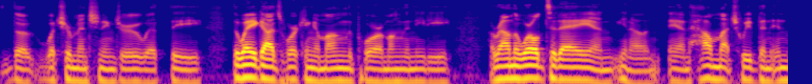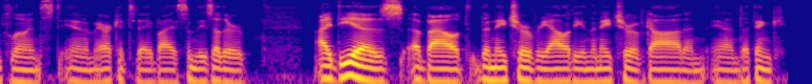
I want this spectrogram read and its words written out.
the what you're mentioning, Drew, with the the way God's working among the poor, among the needy around the world today, and you know, and how much we've been influenced in America today by some of these other ideas about the nature of reality and the nature of God, and and I think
